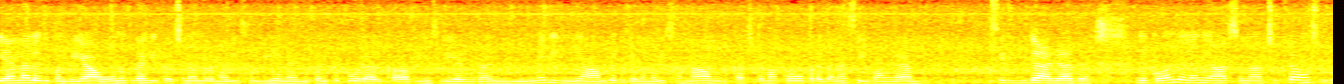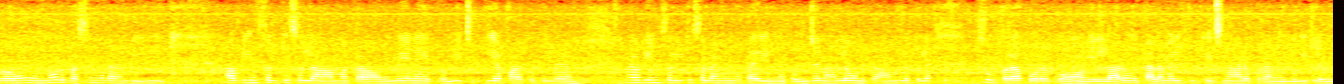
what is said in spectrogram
ஏன்னால் இது பண்ணுறியா உனக்கு தாண்டி பிரச்சனைன்ற மாதிரி சொல்லி என்னை இது பண்ணிட்டு போகிறாருக்கா அப்படின்னு சொல்லி அழுகிறேன் நீ முன்னாடி நீ ஆம்பளை கிட்ட இந்த மாதிரி சொன்னால் அவங்களுக்கு கஷ்டமாக கோவப்பட தானே செய்வாங்க? சரி விட அழாத. இந்த குழந்தை இல்லைன்னு யார் சொன்னா? சித்தாவும் சிவாவும் உன்னோட பசங்க தாண்டி அப்படின்னு சொல்லிட்டு சொல்ல ஆமாக்கா அவங்களே என்னை எப்போவுமே சித்தியாக பார்த்ததில்ல அப்படின்னு சொல்லிட்டு சொல்கிறாங்க இன்னும் கொஞ்சம் நாளில் உனக்கு ஆம்பளை பிள்ளை சூப்பராக பிறக்கும். எல்லோரும் உனக்கு தலைமையில் தூக்கி வச்சுன்னு ஆட போகிறாங்க வீட்டில் நீ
